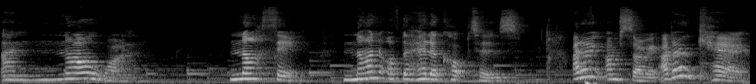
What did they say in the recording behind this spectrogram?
And no one, nothing, none of the helicopters. I don't I'm sorry, I don't care.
